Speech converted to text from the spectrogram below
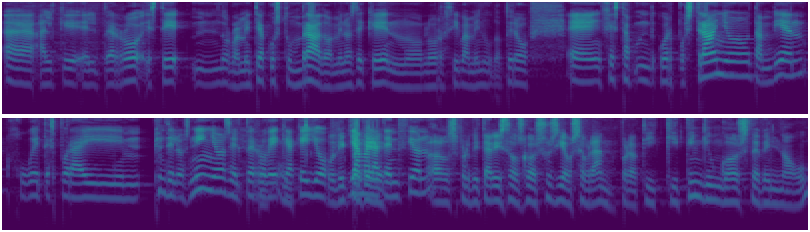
eh, al que el perro esté mm, normalmente acostumbrado, a menos de que no lo reciba a menudo. Pero eh, ingesta de cuerpo extraño también, juguetes por ahí mm, de los niños, el perro ve que aquello llama la atención. Els propietaris dels gossos ja ho sabran, però qui, qui tingui un gos de vell nou,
